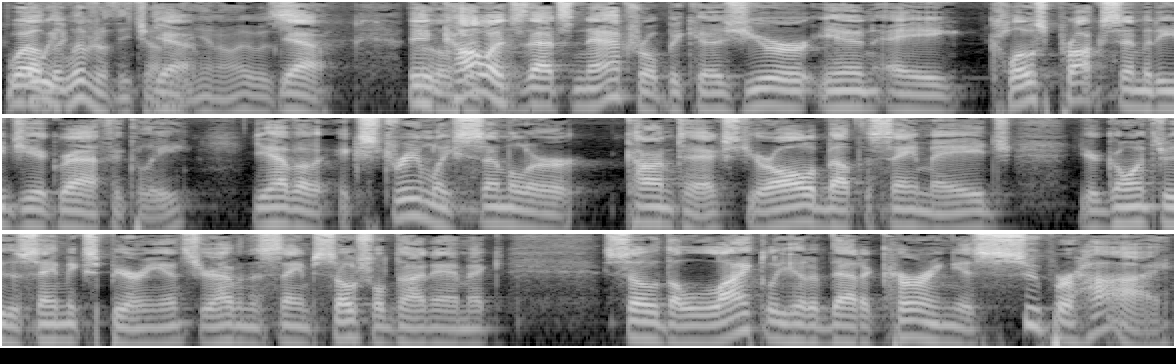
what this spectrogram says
Well, we the- lived with each other. yeah, You know, it was yeah. In college, different. that's natural because you're in a close proximity geographically. You have an extremely similar context. You're all about the same age. You're going through the same experience. You're having the same social dynamic. So the likelihood of that occurring is super high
